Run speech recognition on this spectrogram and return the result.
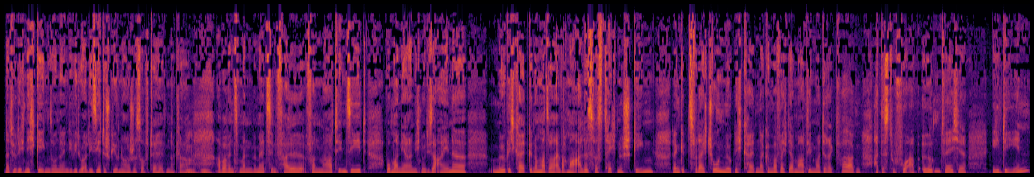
natürlich nicht gegen so eine individualisierte Spionagesoftware helfen, na klar. Mhm. Aber wenn's man, wenn man jetzt den Fall von Martin sieht, wo man ja nicht nur diese eine Möglichkeit genommen hat, sondern einfach mal alles, was technisch ging, dann gibt's vielleicht schon Möglichkeiten. Da können wir vielleicht ja Martin mal direkt fragen. Hattest du vorab irgendwelche Ideen?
